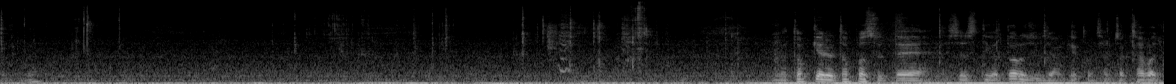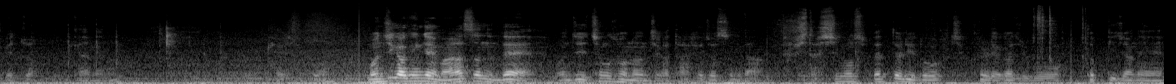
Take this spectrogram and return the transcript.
그리고 이거 덮개를 덮었을 때 SSD가 떨어지지 않게끔 살짝 잡아주겠죠. 이렇게 하면은 해주고 먼지가 굉장히 많았었는데 먼지 청소는 제가 다 해줬습니다. 봅시다. 시모스 배터리도 체크를 해가지고 덮기 전에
